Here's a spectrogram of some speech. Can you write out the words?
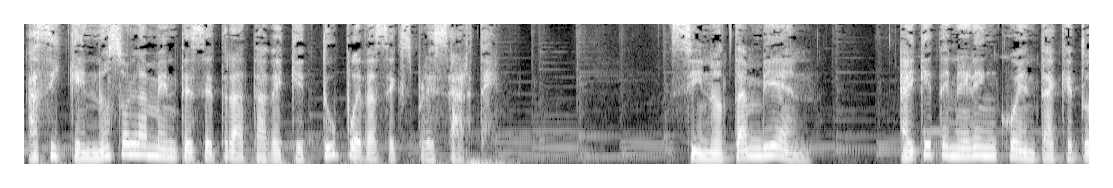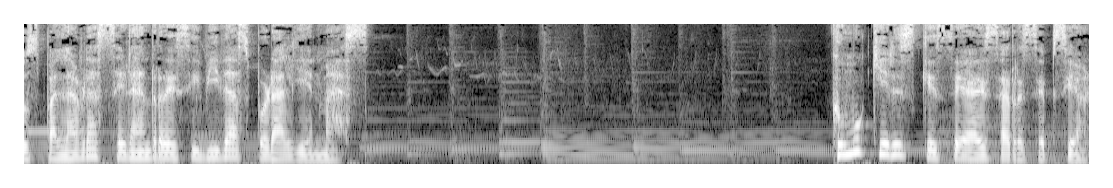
Así que no solamente se trata de que tú puedas expresarte, sino también hay que tener en cuenta que tus palabras serán recibidas por alguien más. ¿Cómo quieres que sea esa recepción?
